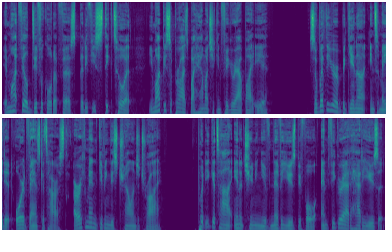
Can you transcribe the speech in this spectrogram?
It might feel difficult at first, but if you stick to it, you might be surprised by how much you can figure out by ear. So, whether you're a beginner, intermediate, or advanced guitarist, I recommend giving this challenge a try. Put your guitar in a tuning you've never used before and figure out how to use it.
